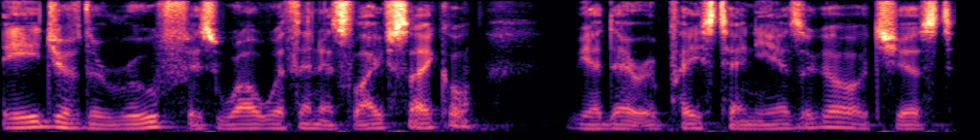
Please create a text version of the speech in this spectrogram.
age of the roof is well within its life cycle. We had that replaced 10 years ago. It's just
